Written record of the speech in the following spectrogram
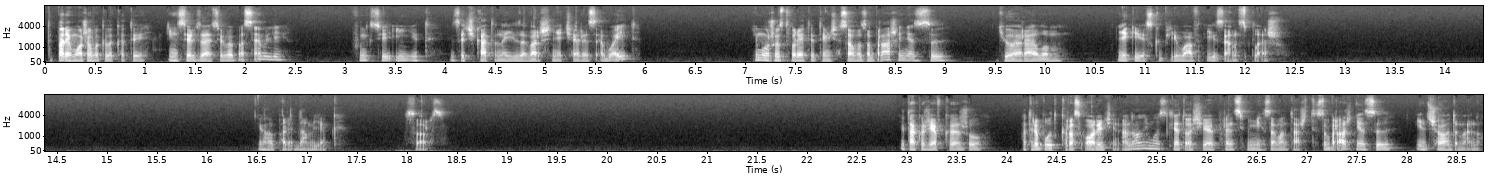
Тепер я можу викликати ініціалізацію WebAssembly, функцію init і зачекати на її завершення через await. І можу створити тимчасове зображення з URL, який я скопіював із Unsplash. Його передам як source. І також я вкажу атрибут Cross-Origin Anonymous для того, щоб я, в принципі, міг завантажити зображення з іншого домену,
